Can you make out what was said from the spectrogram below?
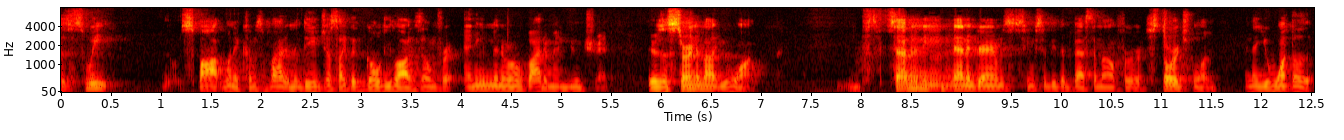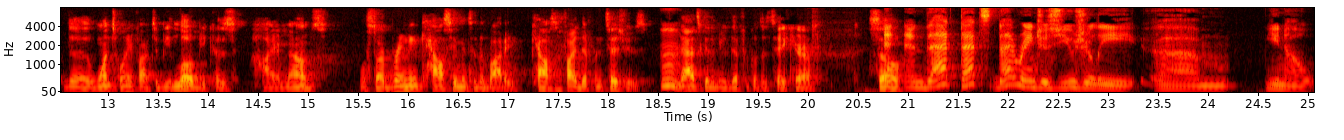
a, sweet spot when it comes to vitamin D, just like the Goldilocks zone for any mineral, vitamin, nutrient. There's a certain amount you want. 70 nanograms seems to be the best amount for storage form. And then you want the, the 125 to be low because high amounts will start bringing calcium into the body, calcify different tissues. Mm. That's going to be difficult to take care of. So and, and that that's that range is usually um, you know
